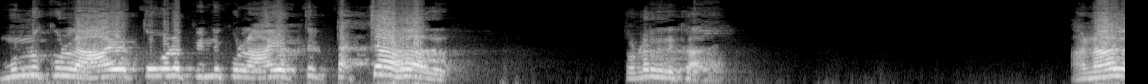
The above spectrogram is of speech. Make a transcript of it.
முன்னுக்குள்ள ஆயத்தோட பின்னுக்குள்ள ஆயத்து டச் ஆகாது. தொடர் இருக்காது. ஆனால்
